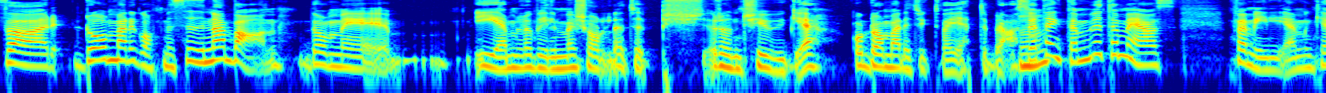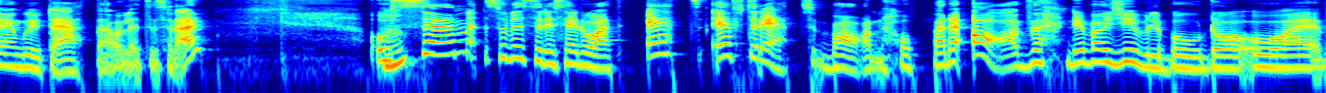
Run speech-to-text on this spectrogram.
För de hade gått med sina barn. De är i Emil och Wilmers ålder, typ runt 20. Och de hade tyckt det var jättebra. Så jag tänkte att vi tar med oss familjen, vi kan gå ut och äta och lite sådär. Och sen så visade det sig då att ett efter ett barn hoppade av. Det var julbord och, och eh,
